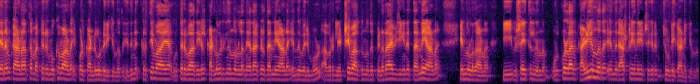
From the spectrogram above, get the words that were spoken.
ജനം കാണാത്ത മറ്റൊരു മുഖമാണ് ഇപ്പോൾ കണ്ടുകൊണ്ടിരിക്കുന്നത്. ഇതിന് കൃത്യമായ ഉത്തരവാദികൾ കണ്ണൂരിൽ നിന്നുള്ള നേതാക്കൾ തന്നെയാണ് എന്ന് വരുമ്പോൾ അവർ ലക്ഷ്യമാക്കുന്നത് പിണറായി വിജയനെ തന്നെയാണ് എന്നുള്ളതാണ് ഈ വിഷയത്തിൽ നിന്നും ഉൾക്കൊള്ളാൻ കഴിയുന്നത് എന്ന് രാഷ്ട്രീയ നിരീക്ഷകരും ചൂണ്ടിക്കാണിക്കുന്നു.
